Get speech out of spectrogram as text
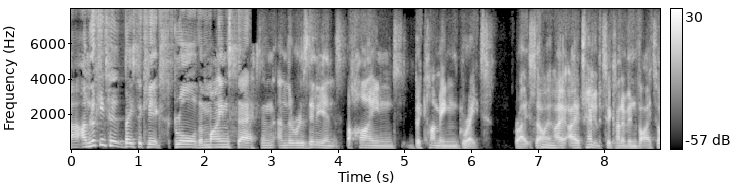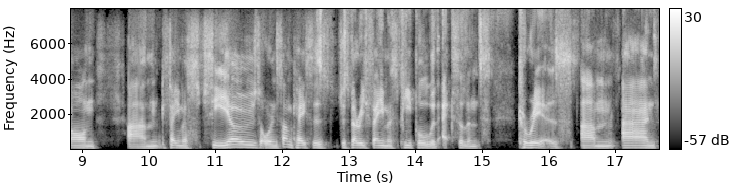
uh, I'm looking to basically explore the mindset and, and the resilience behind becoming great. Right. So mm. I, I, attempt to kind of invite on um, famous CEOs, or in some cases, just very famous people with excellent careers, um, and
